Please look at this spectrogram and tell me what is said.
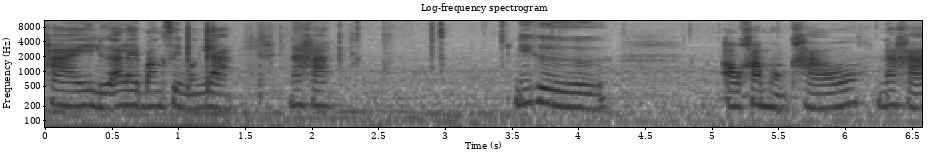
ภัยหรืออะไรบางสิ่งบางอย่างนะคะ นี่คือเอาคำของเขานะคะ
